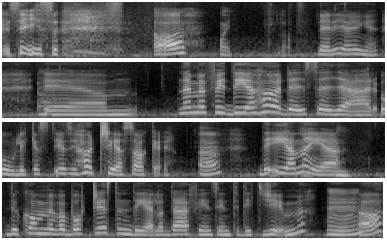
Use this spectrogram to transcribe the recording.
Precis. Ja. Oj, förlåt. Nej, det gör inget. Ja. Ehm, nej, men för det jag hör dig säga är olika... Jag har tre saker. Ja. Det ena är Mm. Du kommer vara bortrest en del och där finns inte ditt gym. Mm. Ja,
